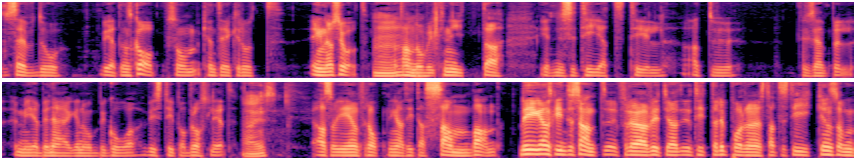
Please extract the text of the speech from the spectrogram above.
pseudovetenskap som Kent Ekeroth ägnar sig åt. Mm. Att han då vill knyta etnicitet till att du till exempel är mer benägen att begå viss typ av brottslighet. Ja. Alltså i en förhoppning att hitta samband. Det är ganska intressant eh, för övrigt. Jag, tittade på den här statistiken som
